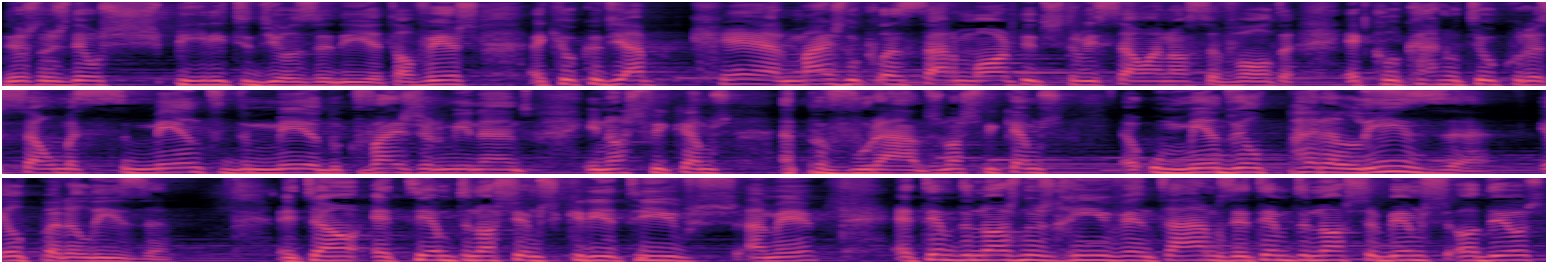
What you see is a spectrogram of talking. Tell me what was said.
Deus nos dê um espírito de ousadia. Talvez aquilo que o diabo quer, mais do que lançar morte e destruição à nossa volta, é colocar no teu coração uma semente de medo que vai germinando e nós ficamos apavorados, nós ficamos. O medo, ele paralisa. Ele paralisa. Então é tempo de nós sermos criativos, amém? É tempo de nós nos reinventarmos, é tempo de nós sabermos, ó oh Deus,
